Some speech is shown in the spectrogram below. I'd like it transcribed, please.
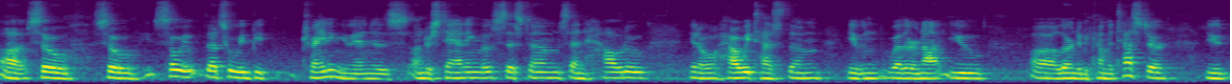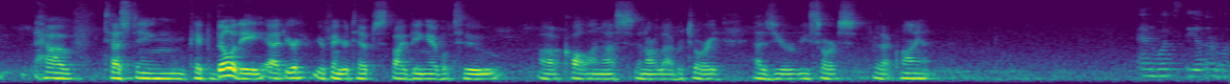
Uh, so, so, so that's what we'd be training you in is understanding those systems and how to, you know, how we test them, even whether or not you uh, learn to become a tester, you have testing capability at your, your fingertips by being able to uh, call on us in our laboratory as your resource for that client. And what's the other one?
